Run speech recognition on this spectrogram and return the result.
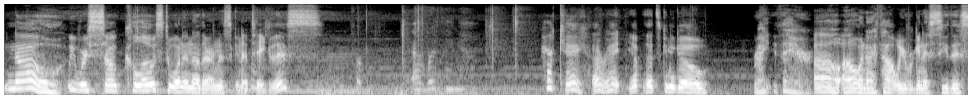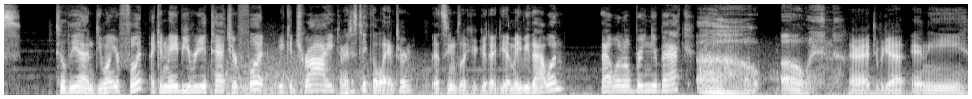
No, we were so close to one another. I'm just gonna take this. For everything. Okay, all right. Yep, that's gonna go right there. Oh, oh, and I thought we were gonna see this till the end. Do you want your foot? I can maybe reattach your foot. We could try. Can I just take the lantern? That seems like a good idea. Maybe that one? That one will bring you back? Oh, Owen. All right, do we got any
